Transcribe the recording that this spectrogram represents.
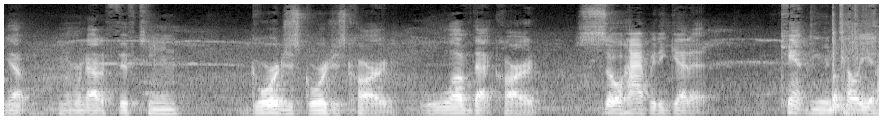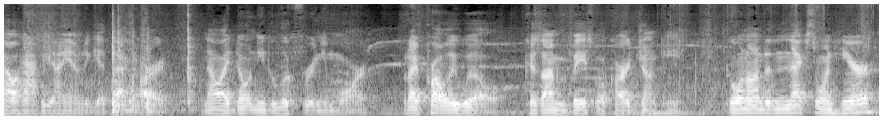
Yep, numbered out of 15. Gorgeous, gorgeous card. Love that card. So happy to get it. Can't even tell you how happy I am to get that card. Now I don't need to look for any more, but I probably will because I'm a baseball card junkie. Going on to the next one here.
